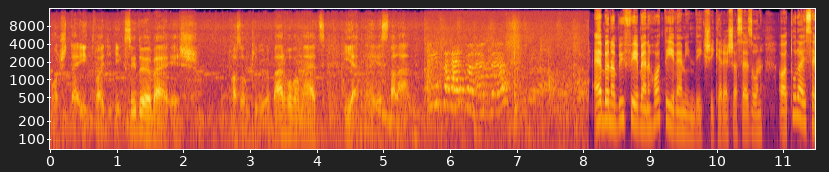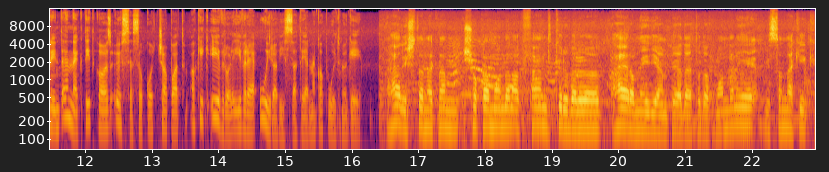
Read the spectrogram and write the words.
most te itt vagy x időbe, és azon kívül bárhova mehetsz, ilyet nehéz találni. Kész a 75 Ebben a büfében hat éve mindig sikeres a szezon. A tulaj szerint ennek titka az összeszokott csapat, akik évről évre újra visszatérnek a pult mögé. Hál' Istennek nem sokan mondanak fent, körülbelül 3-4 ilyen példát tudok mondani, viszont nekik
